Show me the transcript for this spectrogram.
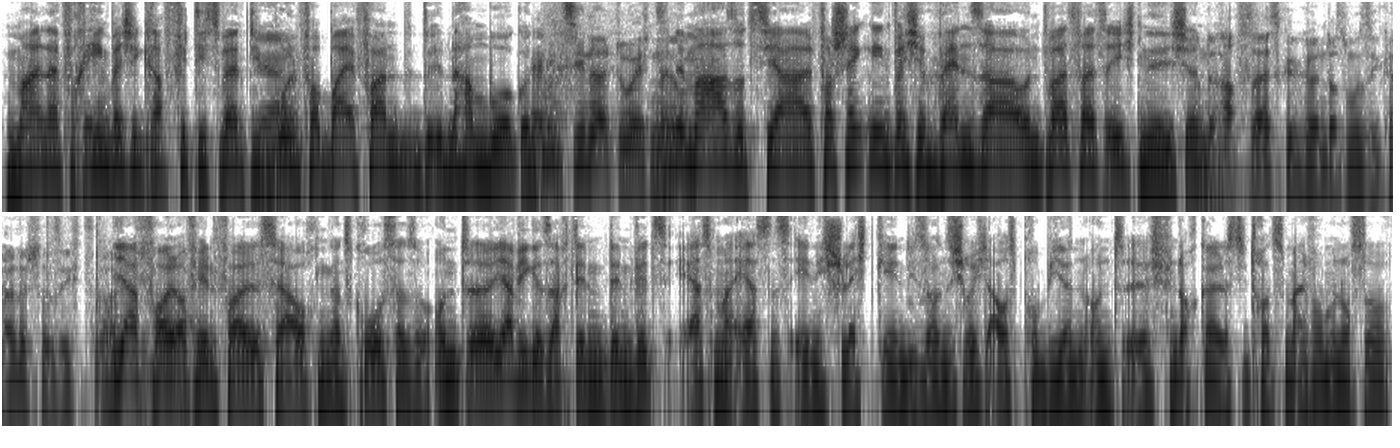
malen einfach irgendwelche Graffitis, während die Ja. Bullen vorbeifahren in Hamburg und Die ziehen halt durch, ne? sind immer asozial, verschenken irgendwelche Benzer und was weiß ich nicht. und Und, Raff sei es gegönnt aus musikalischer Sicht. So. ja, voll, auf jeden Fall ist ja auch ein ganz großer so. Und äh, ja, wie gesagt, den, den Witz erstmal erstens eh nicht schlecht gehen, die sollen sich ruhig ausprobieren und äh, ich finde auch geil, dass die trotzdem einfach immer noch so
